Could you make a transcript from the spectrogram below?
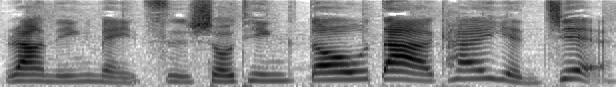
让您每次收听都大开眼界。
